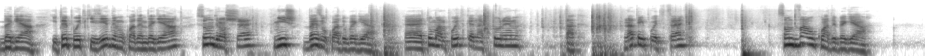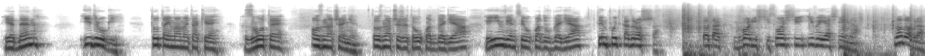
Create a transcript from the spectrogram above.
BGA. I te płytki z jednym układem BGA są droższe niż bez układu BGA. E, tu mam płytkę, na którym tak, na tej płytce są dwa układy BGA. Jeden i drugi. Tutaj mamy takie złote oznaczenie. To znaczy, że to układ BGA i im więcej układów BGA, tym płytka droższa. To tak gwoli ścisłości i wyjaśnienia. No dobra,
